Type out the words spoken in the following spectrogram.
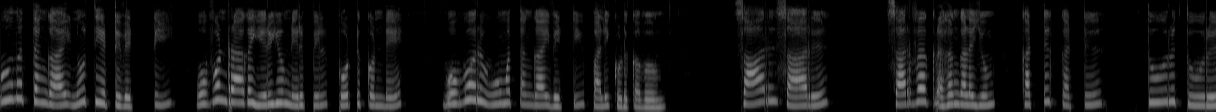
ஊமத்தங்காய் நூற்றி எட்டு வெட்டி ஒவ்வொன்றாக எரியும் நெருப்பில் போட்டுக்கொண்டே ஒவ்வொரு ஊமத்தங்காய் வெட்டி பலி கொடுக்கவும். சாறு சாறு சர்வ கிரகங்களையும் கட்டு கட்டு தூறு தூறு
